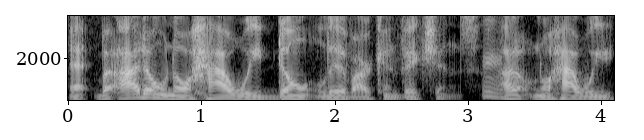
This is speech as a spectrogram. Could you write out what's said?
Uh, But I don't know how we don't live our convictions. Mm. I don't know how we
